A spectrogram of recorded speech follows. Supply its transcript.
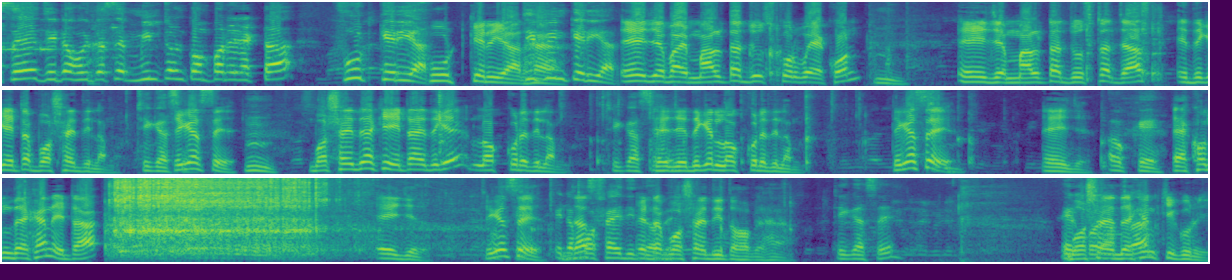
আছে যেটা হইতাছে মিল্টন কোম্পানির একটা food carrier food carrier tiffin carrier এই যে ভাই মালটা জুস করব এখন। এই যে মালটা জুসটা জাস্ট এদিকে এটা বসাই দিলাম। ঠিক আছে। ঠিক আছে? বসাই দিয়ে কি এটা এদিকে লক করে দিলাম? ঠিক আছে। এই যে এদিকে লক করে দিলাম। ঠিক আছে? এই যে। ওকে এখন দেখেন এটা এই যে ঠিক আছে? এটা বসায় দিতে এটা হবে। বসায় দিতে হবে হ্যাঁ। ঠিক আছে। বসায় দেখেন কি করি।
